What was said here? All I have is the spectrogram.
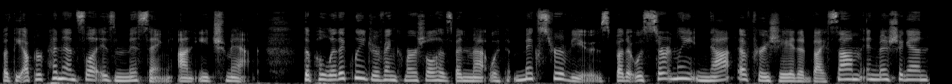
but the Upper Peninsula is missing on each map. The politically driven commercial has been met with mixed reviews, but it was certainly not appreciated by some in Michigan.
